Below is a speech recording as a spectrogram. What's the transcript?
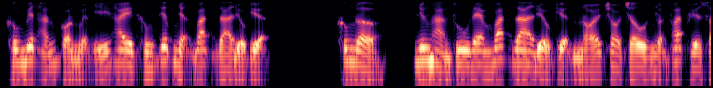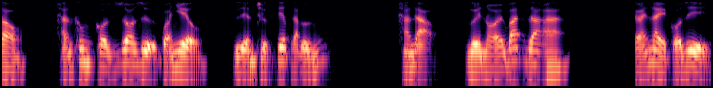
không biết hắn còn nguyện ý hay không tiếp nhận bắt ra điều kiện. Không ngờ, nhưng hàn thu đem bắt ra điều kiện nói cho châu nhuận phát phía sau, hắn không có do dự quá nhiều, liền trực tiếp đáp ứng. Hàn đạo, ngươi nói bắt ra a? Cái này có gì,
